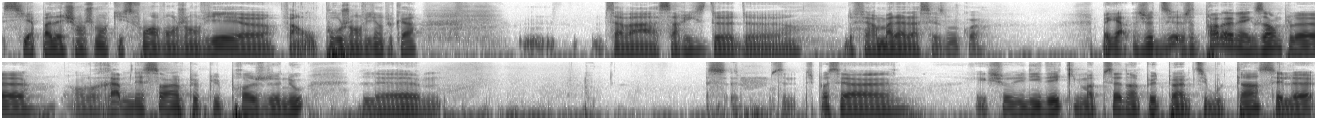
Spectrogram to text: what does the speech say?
s'il n'y a pas des changements qui se font avant janvier, euh, enfin, ou pour janvier en tout cas, ça, va, ça risque de, de, de faire mal à la saison, quoi. Mais regarde, je vais, te dire- je vais te prendre un exemple. euh, on va ramener ça un peu plus proche de nous. Le... Je sais pas, c'est un- quelque chose, une idée qui m'obsède un peu depuis un petit bout de temps. C'est le.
